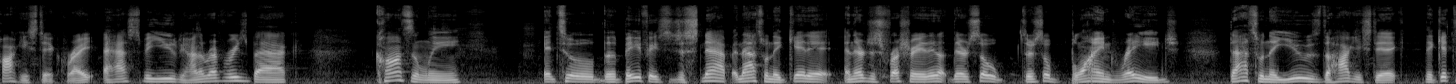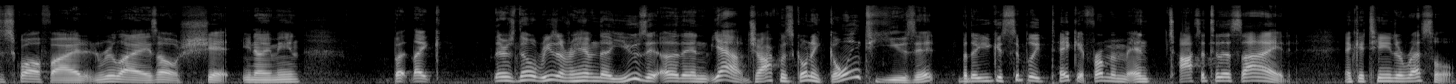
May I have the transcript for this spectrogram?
hockey stick, right? It has to be used behind the referee's back constantly until the baby faces just snap, and that's when they get it, and they're just frustrated. They they're so they're so blind rage. That's when they use the hockey stick. They get disqualified and realize, oh shit, you know what I mean? But like, there's no reason for him to use it other than yeah, Jacques was going to going to use it, but you could simply take it from him and toss it to the side and continue to wrestle.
